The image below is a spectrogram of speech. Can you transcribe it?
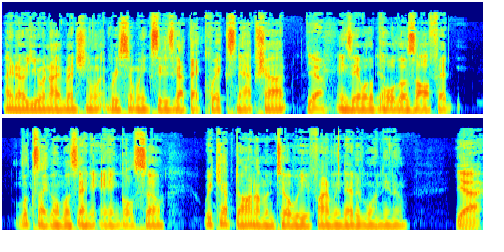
I know you and I have mentioned recent weeks that he's got that quick snapshot. Yeah. He's able to pull those off at looks like almost any angle. So we kept on him until we finally netted one. You know. Yeah,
